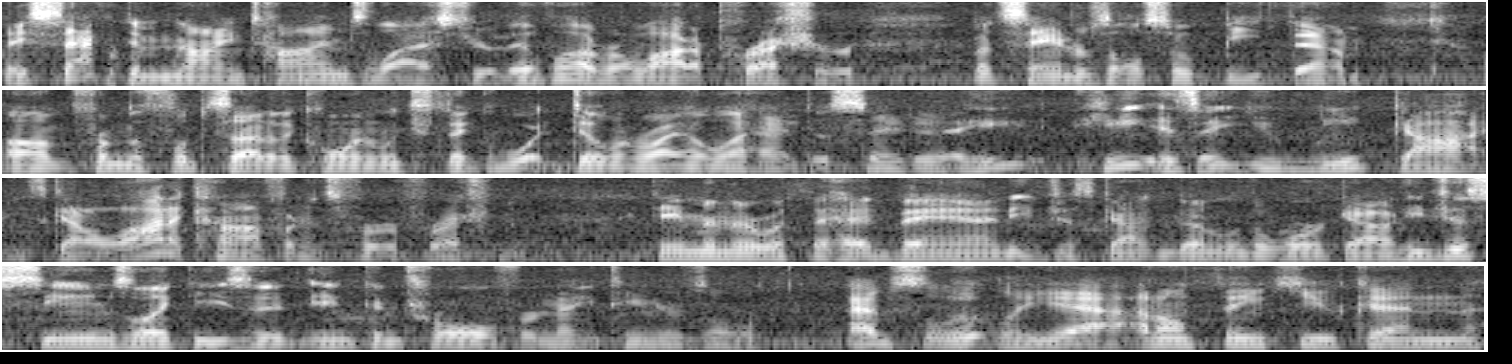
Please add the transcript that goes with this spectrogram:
They sacked him nine times last year. They've had a lot of pressure, but Sanders also beat them. Um, from the flip side of the coin, what do you think of what Dylan Raiola had to say today? He he is a unique guy. He's got a lot of confidence for a freshman. Came in there with the headband. He just gotten done with the workout. He just seems like he's in control for 19 years old. Absolutely, yeah. I don't think you can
